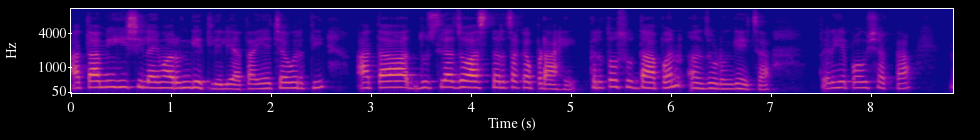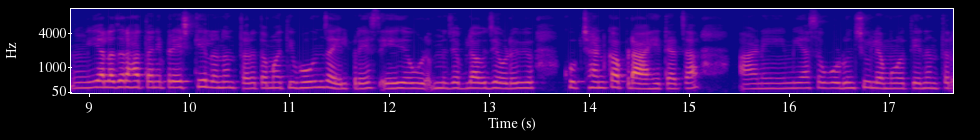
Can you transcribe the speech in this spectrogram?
आता मी ही शिलाई मारून घेतलेली आता याच्यावरती. आता दुसरा जो अस्तरचा कपडा आहे तर तो सुद्धा आपण जोडून घ्यायचा. तर हे पाहू शकता. याला जर हाताने प्रेस केलं नंतर तर मग ती होऊन जाईल प्रेस. ए एवढं म्हणजे ब्लाऊज एवढं खूप छान कपडा आहे त्याचा. आणि मी असं ओढून शिवल्यामुळं ते नंतर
